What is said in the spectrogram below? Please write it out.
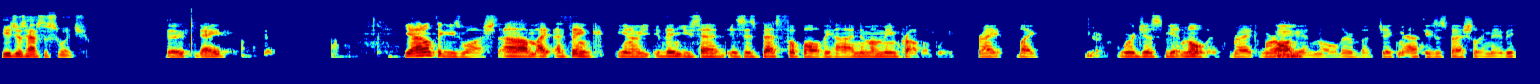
He just has to switch. Dave. Dave, Yeah, I don't think he's washed. Um, I, I think you know. Then you said is his best football behind him. I mean, probably right. Like, Yeah. we're just getting older, right? We're all Mhm. getting older, but Jake Matthews especially maybe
